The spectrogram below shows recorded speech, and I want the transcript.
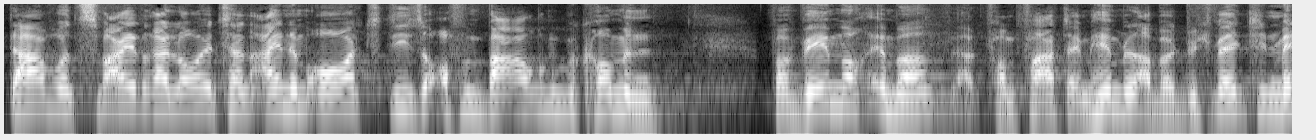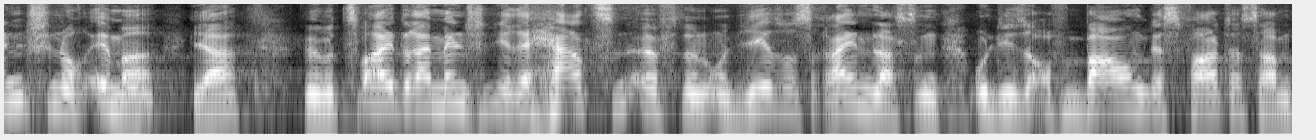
da, wo zwei, drei Leute an einem Ort diese Offenbarung bekommen, von wem auch immer, vom Vater im Himmel, aber durch welchen Menschen auch immer, ja, wo zwei, drei Menschen ihre Herzen öffnen und Jesus reinlassen und diese Offenbarung des Vaters haben,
